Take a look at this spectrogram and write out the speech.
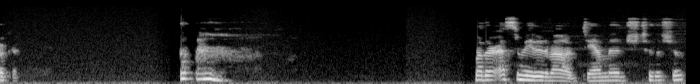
Okay. Mother, estimated amount of damage to the ship?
